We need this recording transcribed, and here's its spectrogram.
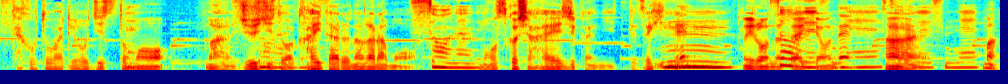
す。ってことは両日ともまあ10時とは書いてあるながらもそうなんです。もう少し早い時間に行ってぜひうね、ん。いろんな体験をね。ね。そうはいですね。ま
